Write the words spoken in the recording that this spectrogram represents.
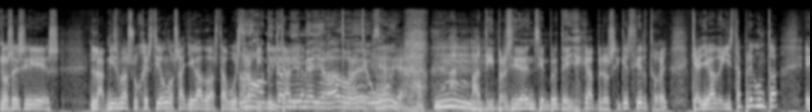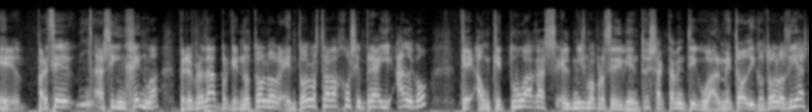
no sé si es la misma sugestión os ha llegado hasta vuestra No, a mí también me ha llegado, A eh, ti- uy. a, a ti, presidente, siempre te llega, pero sí que es cierto, ¿eh? que ha llegado. Y esta pregunta eh, parece así ingenua, pero es verdad, porque no todos los- en todos los trabajos siempre hay algo que, aunque tú hagas el mismo procedimiento, exactamente igual, metódico, todos los días,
